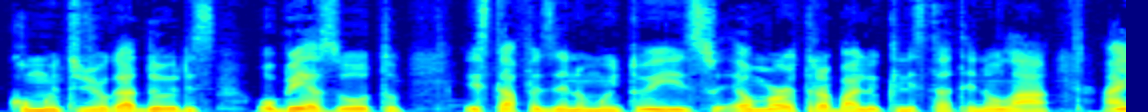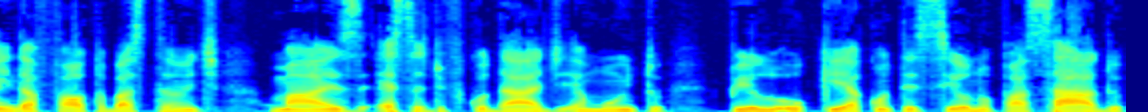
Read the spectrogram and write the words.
com muitos jogadores. O Biasotto está fazendo muito isso, é o maior trabalho que ele está tendo lá. Ainda falta bastante, mas essa dificuldade é muito pelo que aconteceu no passado.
